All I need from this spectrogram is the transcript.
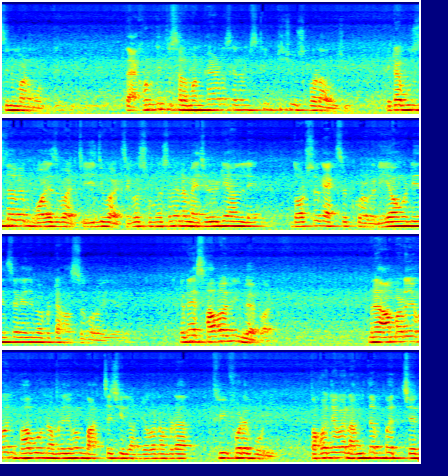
সিনেমার মধ্যে। তো এখন কিন্তু সালমান খানের সেরকম স্ক্রিপ্টই চুজ করা উচিত। এটা বুঝতে হবে, বয়স বাড়ছে এজ বাড়ছে এবার সঙ্গে সঙ্গে একটা ম্যাচুরিটি আনলে দর্শক অ্যাকসেপ্ট করবে না ইয়ং অডিয়েন্সের কাছে ব্যাপারটা হাস্যকর হয়ে যাবে। এটা স্বাভাবিক ব্যাপার। মানে আমরা যখন ভাবুন, আমরা যখন বাচ্চা ছিলাম, যখন আমরা থ্রি ফোরে পড়ি, তখন যখন অমিতাভ বচ্চন,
